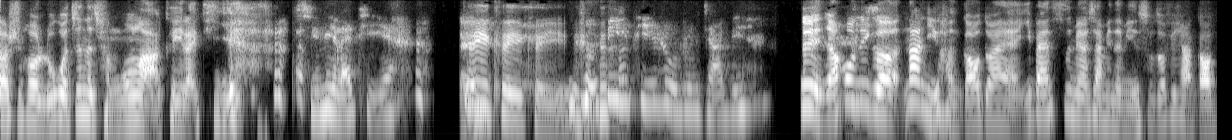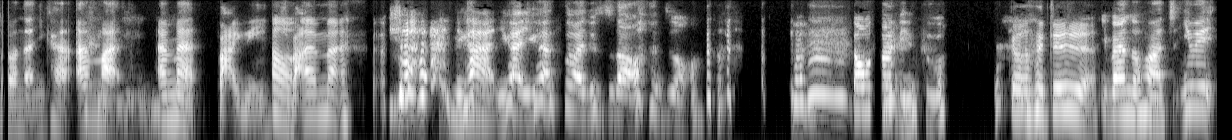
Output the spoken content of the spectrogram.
到时候如果真的成功了，可以来体验。请你来体验。可以可以可以。第一批入住嘉宾。对，然后那个，那你很高端哎，一般寺庙下面的民宿都非常高端的。你看安曼、安曼、法云是吧？安曼。你看，你看，一看四万就知道这种高端民宿。高，真是。一般的话，因为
